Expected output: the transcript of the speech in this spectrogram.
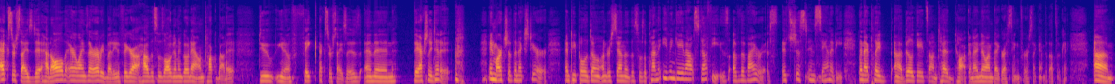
exercised it, had all the airlines there, everybody to figure out how this was all going to go down, talk about it, do, you know, fake exercises, and then they actually did it. in March of the next year. And people don't understand that this was a plan. They even gave out stuffies of the virus. It's just insanity. Then I played uh, Bill Gates on TED Talk, and I know I'm digressing for a second, but that's okay. Um,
